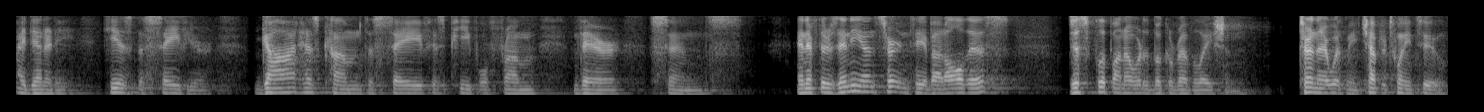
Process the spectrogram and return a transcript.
identity. He is the Savior. God has come to save his people from their sins. And if there's any uncertainty about all this, just flip on over to the book of Revelation. Turn there with me, chapter 22.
